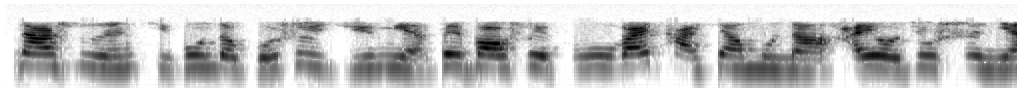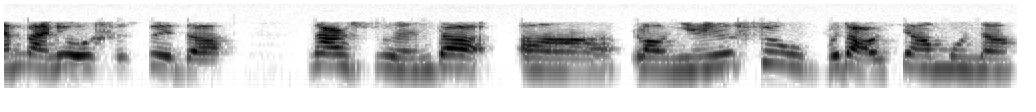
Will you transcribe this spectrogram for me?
纳税人提供的国税局免费报税服务 VITA 项目呢，还有就是年满六十岁的纳税人的呃老年人税务辅导项目呢，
